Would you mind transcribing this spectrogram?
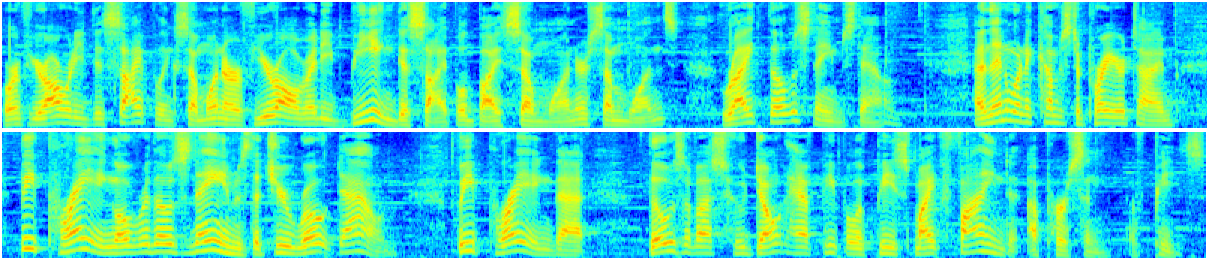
or if you're already discipling someone, or if you're already being discipled by someone or someone's, write those names down. And then when it comes to prayer time, be praying over those names that you wrote down. Be praying that those of us who don't have people of peace might find a person of peace,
